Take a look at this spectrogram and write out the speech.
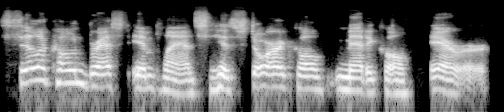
silicone breast implants, historical medical error.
